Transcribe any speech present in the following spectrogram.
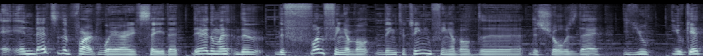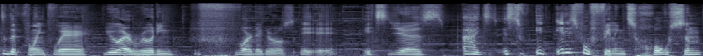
And that's the part where I say that the the the fun thing about the entertaining thing about the the show is that you you get to the point where you are rooting for the girls. It, it, it's just ah, it's, it's it, it is fulfilling. It's wholesome.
